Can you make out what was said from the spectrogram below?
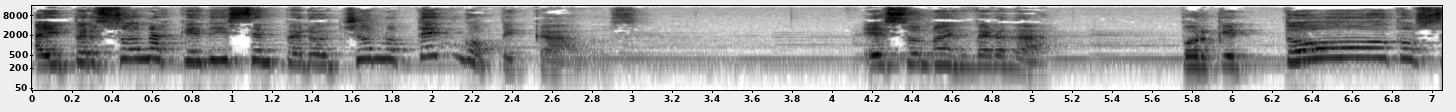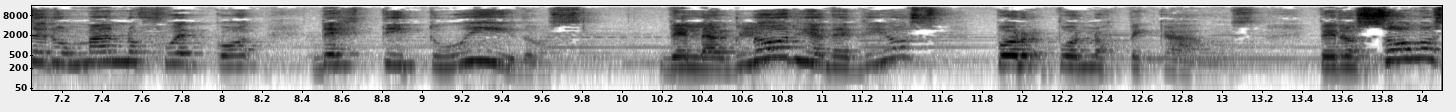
Hay personas que dicen, pero yo no tengo pecados. Eso no es verdad, porque todo ser humano fue destituido de la gloria de Dios por, los pecados, pero somos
